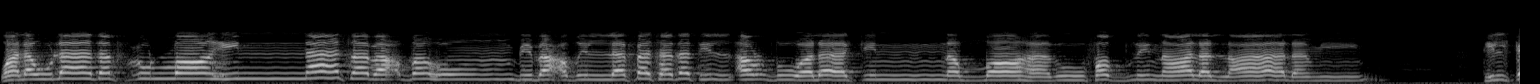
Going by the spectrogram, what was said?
وَلَوْلَا دَفْعُ اللَّهِ النَّاسَ بَعْضَهُم بِبَعْضٍ لَفَسَدَتِ الْأَرْضُ وَلَكِنَّ اللَّهَ ذُو فَضْلٍ عَلَى الْعَالَمِينَ. تِلْكَ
